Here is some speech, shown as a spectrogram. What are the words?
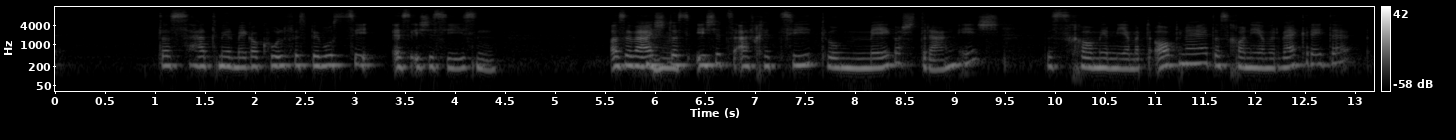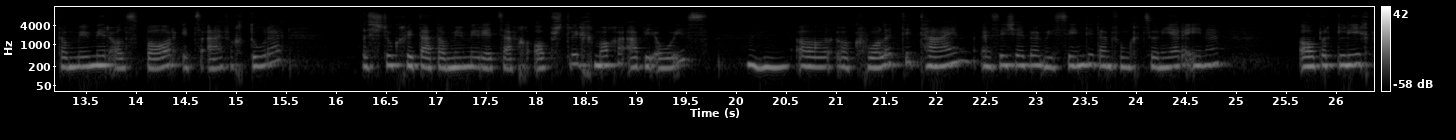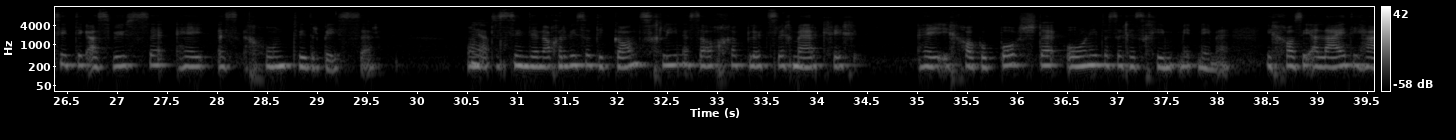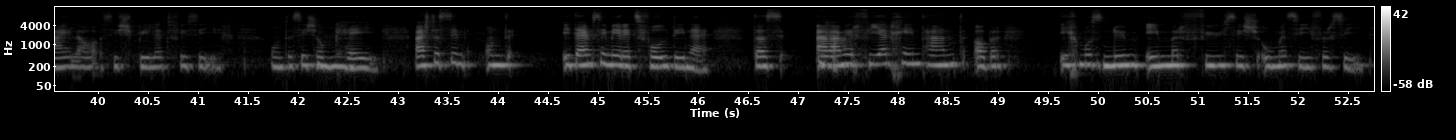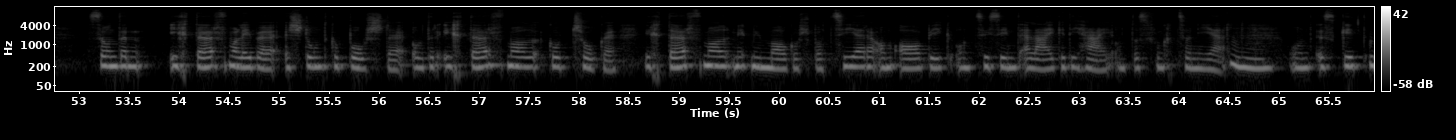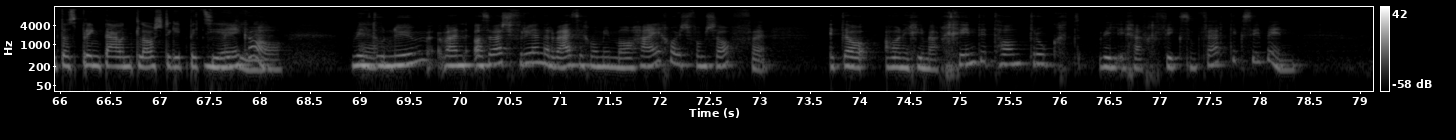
das hat mir mega geholfen, das Bewusstsein, es ist eine Season. Also weißt, mhm. das ist jetzt einfach eine Zeit, die mega streng ist. Das kann mir niemand abnehmen, das kann niemand wegreden da müssen wir als Paar jetzt einfach durch. Ein Stück weit auch, da müssen wir jetzt einfach Abstrich machen, auch bei uns. Mhm. An, Quality Time. Es ist eben, wir sind in diesem Funktionieren inne, aber gleichzeitig auch das Wissen, hey, es kommt wieder besser. Und ja. das sind dann nachher wie so die ganz kleinen Sachen. Plötzlich merke ich, hey, ich kann posten, ohne dass ich ein Kind mitnehme. Ich kann sie alleine heilen, sie spielen für sich. Und es ist mhm. okay. Mhm. Weißt, das sind, und in dem sind wir jetzt voll drin. Dass, auch ja. wenn wir vier Kinder haben, aber ich muss nicht immer physisch um sein für sie, sondern ich darf mal eben eine Stunde posten oder ich darf mal joggen. Ich darf mal mit meinem Mann spazieren am Abend und sie sind alleine daheim und das funktioniert. Mhm. Und es gibt und das bringt auch Entlastung in die Beziehung. Mega. Weil ja. du nicht mehr, wenn, also weißt, früher weiss ich, als mein Mann heimkam vom Arbeiten, da habe ich ihm einfach Kind in die Hand gedrückt, weil ich einfach fix und fertig war.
